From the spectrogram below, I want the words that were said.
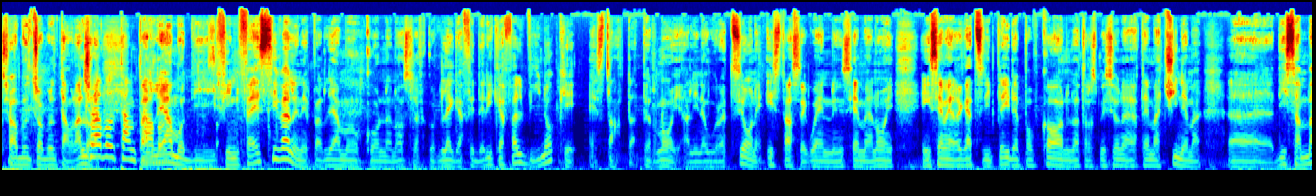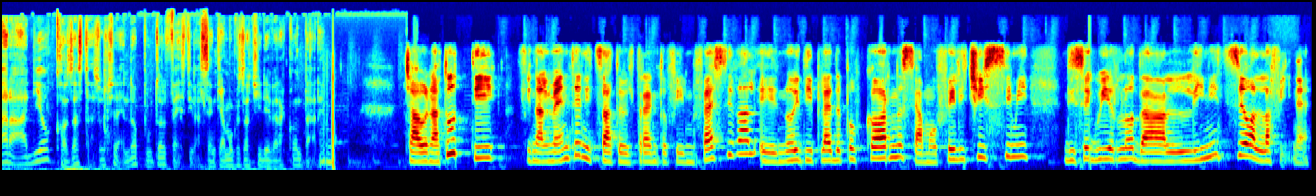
Trouble Trouble Town. Allora, Trouble Town Trouble. parliamo di Film Festival e ne parliamo con la nostra collega Federica Falvino che è stata per noi all'inaugurazione e sta seguendo insieme a noi e insieme ai ragazzi di Play the Popcorn la trasmissione a tema cinema eh, di Samba Radio. Cosa sta succedendo appunto al festival? Sentiamo cosa ci deve raccontare. Ciao a tutti! Finalmente è iniziato il Trento Film Festival e noi di Pled Popcorn siamo felicissimi di seguirlo dall'inizio alla fine.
